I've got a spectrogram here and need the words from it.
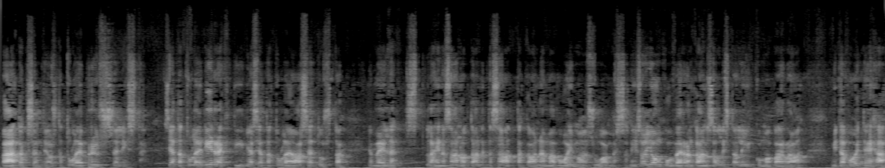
päätöksenteosta tulee Brysselistä. Sieltä tulee direktiiviä, sieltä tulee asetusta ja meille lähinnä sanotaan, että saattakaa nämä voimaan Suomessa. Se on jonkun verran kansallista liikkumavaraa, mitä voi tehdä,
